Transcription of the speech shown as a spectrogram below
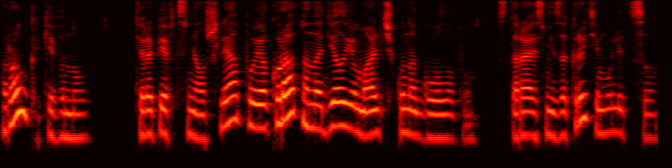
Ромка кивнул. Терапевт снял шляпу и аккуратно надел ее мальчику на голову, стараясь не закрыть ему лицо.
